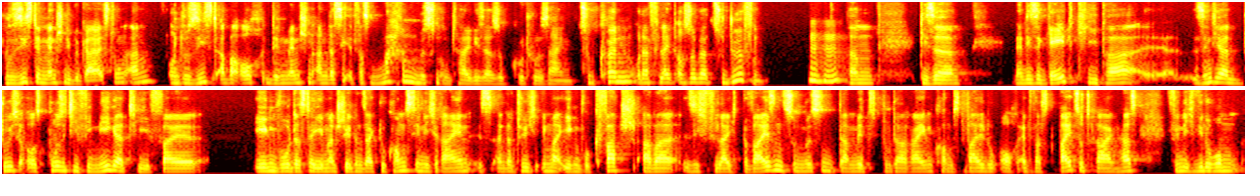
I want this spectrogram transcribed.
du siehst den Menschen die Begeisterung an und du siehst aber auch den Menschen an, dass sie etwas machen müssen, um Teil dieser Subkultur sein zu können oder vielleicht auch sogar zu dürfen. Mhm. Ähm, diese, ja, diese Gatekeeper äh, sind ja durchaus positiv wie negativ, weil irgendwo, dass da jemand steht und sagt, du kommst hier nicht rein, ist natürlich immer irgendwo Quatsch, aber sich vielleicht beweisen zu müssen, damit du da reinkommst, weil du auch etwas beizutragen hast, finde ich wiederum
